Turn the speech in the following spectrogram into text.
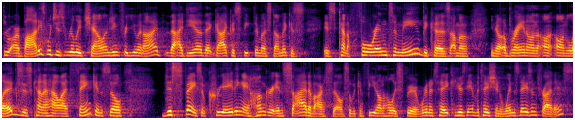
through our bodies, which is really challenging for you and I. The idea that God could speak through my stomach is, is kind of foreign to me because I'm a, you know, a brain on, on, on legs is kind of how I think. And so this space of creating a hunger inside of ourselves so we can feed on the Holy Spirit. We're going to take, here's the invitation Wednesdays and Fridays.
